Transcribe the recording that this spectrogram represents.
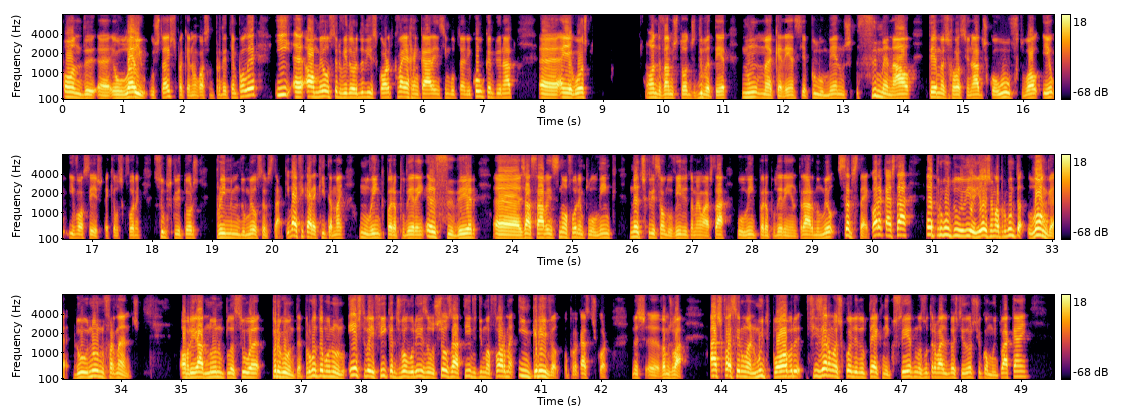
onde eu leio os textos, para quem não gosta de perder tempo a ler, e ao meu servidor de Discord, que vai arrancar em simultâneo com o campeonato em agosto onde vamos todos debater numa cadência, pelo menos semanal, temas relacionados com o futebol, eu e vocês, aqueles que forem subscritores premium do meu Substack. E vai ficar aqui também um link para poderem aceder. Uh, já sabem, se não forem pelo link, na descrição do vídeo também lá está o link para poderem entrar no meu Substack. Ora, cá está a pergunta do dia de hoje, é uma pergunta longa, do Nuno Fernandes. Obrigado, Nuno, pela sua pergunta. Pergunta-me Nuno. Este Benfica desvaloriza os seus ativos de uma forma incrível. Ou por acaso discordo. Mas uh, vamos lá. Acho que vai ser um ano muito pobre. Fizeram a escolha do técnico cedo, mas o trabalho de bastidores ficou muito aquém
